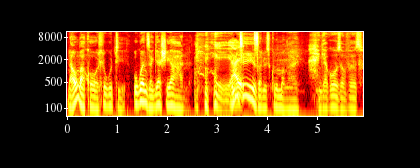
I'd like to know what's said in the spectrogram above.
Na ungakhohle ukuthi ukwenza kuyashiyana. Umthiza lesikhuluma ngaye. Hayi, ngiyakuzwa mfowethu.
